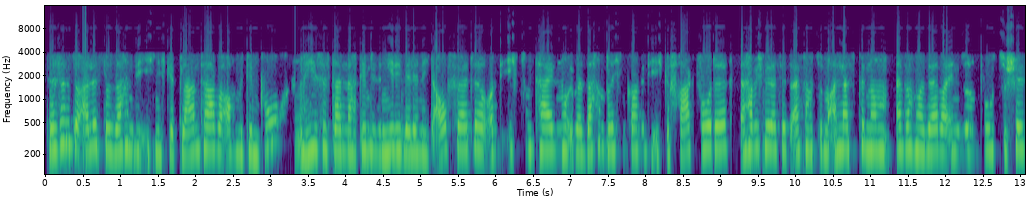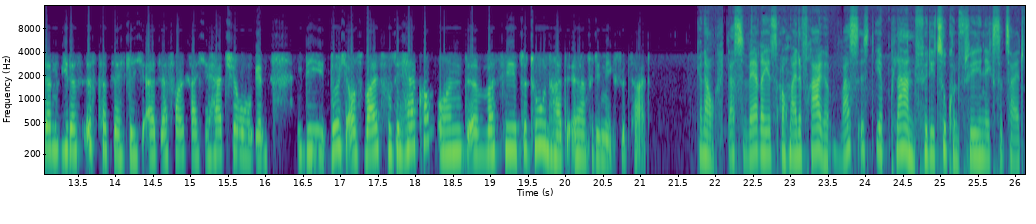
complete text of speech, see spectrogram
Das sind so alles so Sachen, die ich nicht geplant habe. Auch mit dem Buch hieß es dann, nachdem diese Medienwelle nicht aufhörte und ich zum Teil nur über Sachen berichten konnte, die ich gefragt wurde, habe ich mir das jetzt einfach zum Anlass genommen, einfach mal selber in so einem Buch zu schildern, wie das ist tatsächlich als erfolgreiche Herzchirurgin, die durchaus weiß, wo sie herkommt und äh, was sie zu tun hat äh, für die nächste Zeit. Genau, das wäre jetzt auch meine Frage. Was ist Ihr Plan für die Zukunft, für die nächste Zeit?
